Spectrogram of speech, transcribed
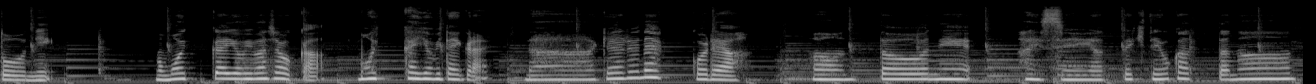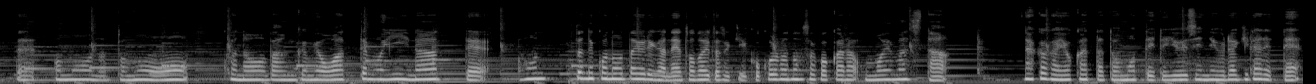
当に。もう一回読みましょうか。もう一回読みたいぐらい。泣けるね、こりゃ。本当に、配信やってきてよかったなーって思うのともう、この番組終わってもいいなって本当にこのお便りがね、届いた時、心の底から思いました。仲が良かったと思っていた友人に裏切られて、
